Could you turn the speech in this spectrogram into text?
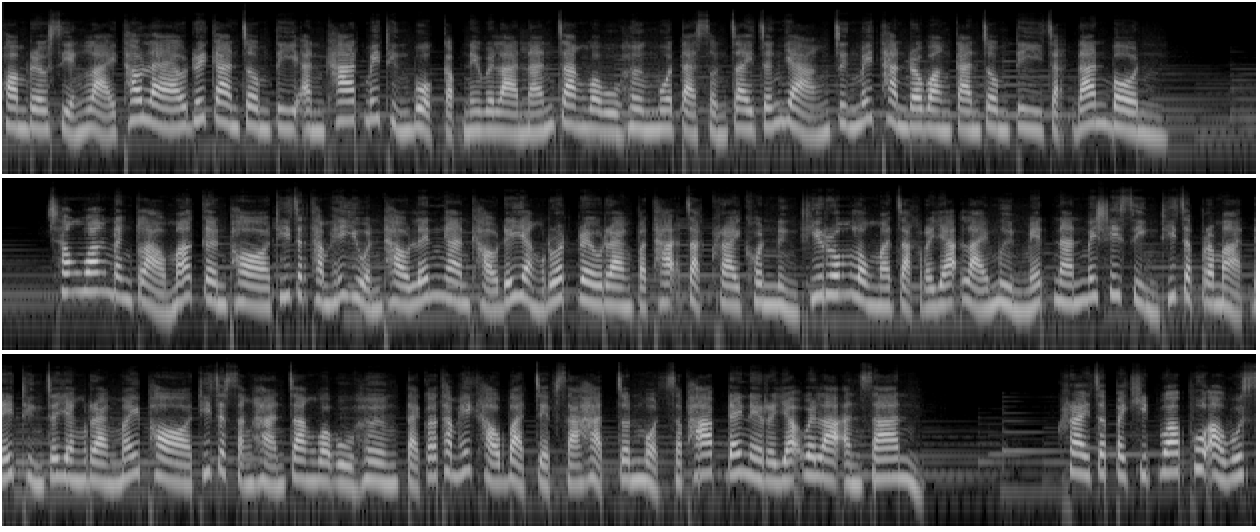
ความเร็วเสียงหลายเท่าแล้ว ด้วยการโจมตีอันคาดไม่ถึงบวกกับในเวลานั้นจางวาวูเฮิงมัวแต่สนใจเจิ้งหยาง จึงไม่ทันระวังการโจมตีจากด้านบน ช่องว่างดังกล่าวมากเกินพอที่จะทำให้หยวนเทาเล่นงานเขาได้อย่างรวดเร็วแรงปะทะจากใครคนหนึ่งที่ร่วงลงมาจากระยะหลายหมื่นเมตรนั้นไม่ใช่สิ่งที่จะประมาทได้ถึงจะยังแรงไม่พอที่จะสังหารจางวาอูเฮิง แต่ก็ทำให้เขาบาดเจ็บสาหัสจนหมดสภาพได้ในระยะเวลาอันสั้น ใครจะไปคิดว่าผู้อาวุโส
